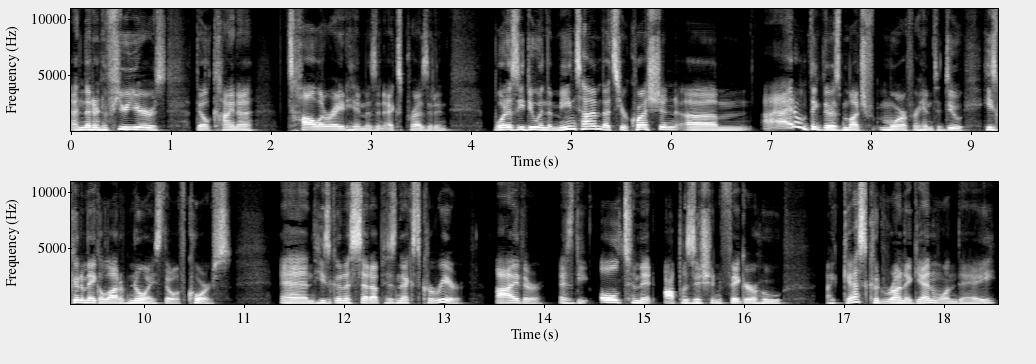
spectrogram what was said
and then in a few years they'll kind of tolerate him as an ex-president. What does he do in the meantime? That's your question. Um, I don't think there's much more for him to do. He's going to make a lot of noise, though, of course, and he's going to set up his next career either as the ultimate opposition figure who I guess could run again one day,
